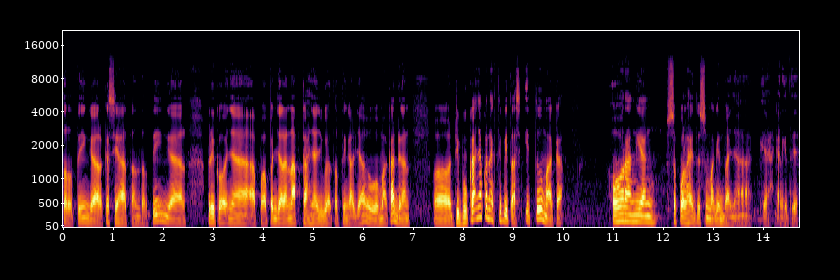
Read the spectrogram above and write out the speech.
tertinggal, kesehatan tertinggal, berikutnya apa pencarian nafkahnya juga tertinggal jauh. Maka dengan e, dibukanya konektivitas itu maka orang yang sekolah itu semakin banyak ya kan gitu ya.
